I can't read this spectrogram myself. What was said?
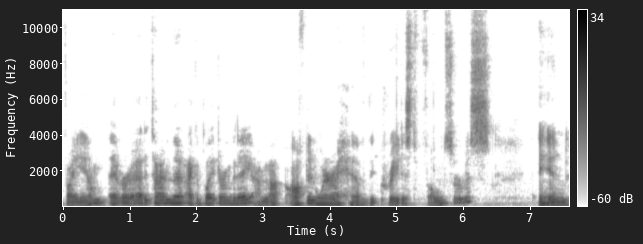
If I am ever at a time that I could play it during the day, I'm not often where I have the greatest phone service. And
